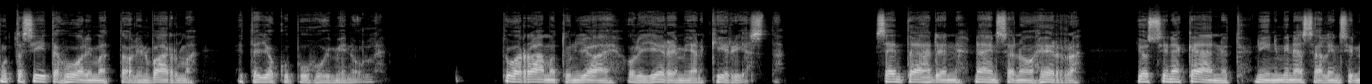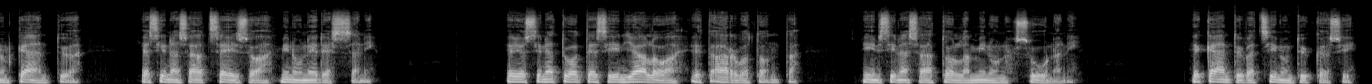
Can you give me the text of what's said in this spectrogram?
mutta siitä huolimatta olin varma, että joku puhui minulle. Tuo raamatun jae oli Jeremian kirjasta. Sen tähden näin sanoo Herra, jos sinä käännyt, niin minä sallin sinun kääntyä, ja sinä saat seisoa minun edessäni. Ja jos sinä tuot esiin jaloa et arvotonta, niin sinä saat olla minun suunani. He kääntyvät sinun tykösi,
